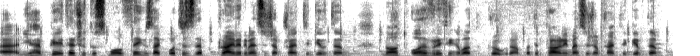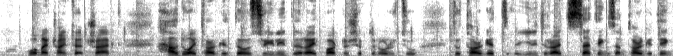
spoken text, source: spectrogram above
uh, and you have to pay attention to small things like what is the primary message I'm trying to give them, not everything about the program, but the primary message I'm trying to give them. Who am I trying to attract? How do I target those? So you need the right partnership in order to to target. You need the right settings and targeting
